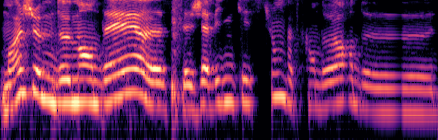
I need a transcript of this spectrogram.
Moi, je me demandais, euh, j'avais une question parce qu'en dehors de,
